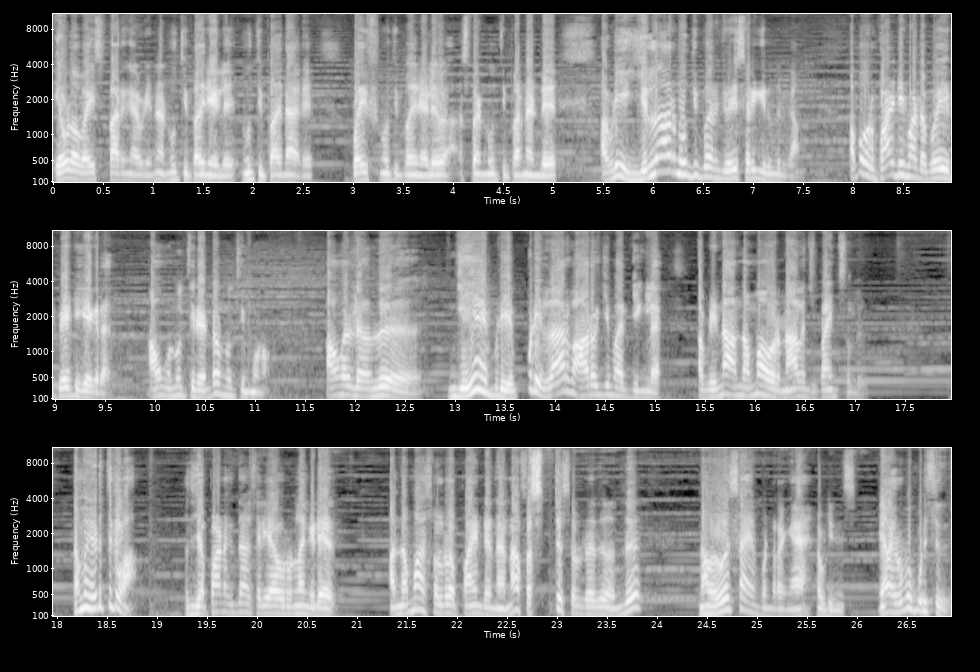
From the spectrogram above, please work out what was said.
எவ்வளோ வயசு பாருங்க அப்படின்னா நூத்தி பதினேழு நூத்தி பதினாறு ஒய்ஃப் நூத்தி பதினேழு ஹஸ்பண்ட் நூத்தி பன்னெண்டு. அப்படி எல்லாரும் நூத்தி பதினஞ்சு வயசு வரைக்கும் இருந்திருக்காங்க. அப்போ ஒரு பாட்டி மாட்ட போய் பேட்டி கேட்கிறாரு அவங்க நூத்தி ரெண்டோ நூத்தி மூணோ. அவங்கள்ட்ட வந்து இங்க ஏன் இப்படி எப்படி எல்லாருக்கும் ஆரோக்கியமா இருக்கீங்களே? அப்படின்னா அந்த அம்மா ஒரு நாலஞ்சு பாயிண்ட் சொல்லுது. நம்ம எடுத்துக்கலாம். அது ஜப்பானுக்கு தான் சரியா வரும்லாம் கிடையாது. அந்த அம்மா சொல்ற பாயிண்ட் என்னன்னா ஃபர்ஸ்ட் சொல்றது வந்து நான் விவசாயம் பண்றேங்க அப்படின்னு. எனக்கு ரொம்ப பிடிச்சது.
